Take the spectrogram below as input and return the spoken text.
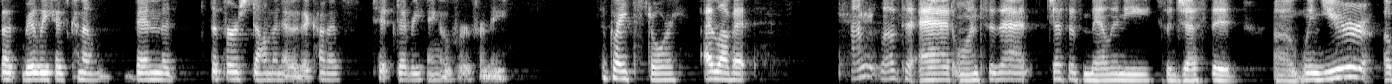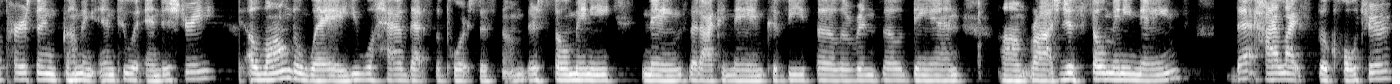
that really has kind of been the, the first domino that kind of tipped everything over for me. It's a great story. I love it. I would love to add on to that, just as Melanie suggested, uh, when you're a person coming into an industry, along the way, you will have that support system. There's so many names that I can name Kavitha, Lorenzo, Dan, um, Raj, just so many names. That highlights the culture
